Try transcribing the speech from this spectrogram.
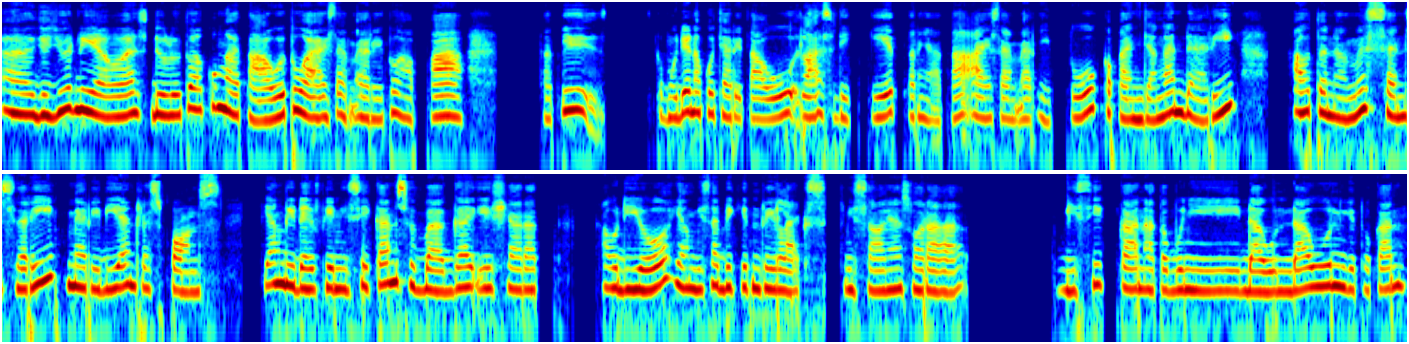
Uh, jujur nih ya mas, dulu tuh aku nggak tahu tuh ASMR itu apa. Tapi kemudian aku cari tahu lah sedikit, ternyata ASMR itu kepanjangan dari Autonomous Sensory Meridian Response yang didefinisikan sebagai isyarat audio yang bisa bikin rileks. Misalnya suara bisikan atau bunyi daun-daun gitu kan.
